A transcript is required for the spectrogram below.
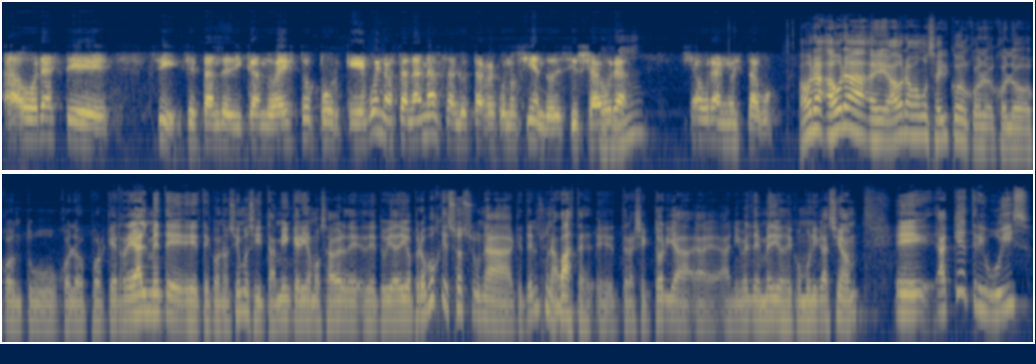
ahora este sí se están dedicando a esto porque, bueno, hasta la NASA lo está reconociendo, es decir, ya ahora ya ahora no es tabú. Ahora, ahora, eh, ahora vamos a ir con, con, con lo, con tu, con lo, porque realmente eh, te conocemos y también queríamos saber de, de tu vida. Digo, pero vos que sos una, que tenés una vasta eh, trayectoria a, a nivel de medios de comunicación, ¿a qué atribuís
